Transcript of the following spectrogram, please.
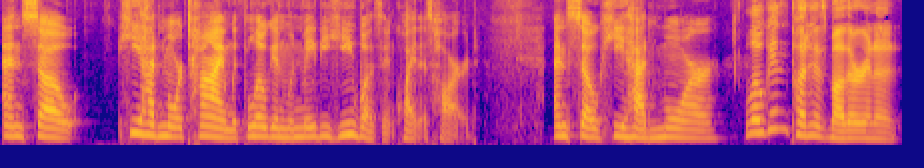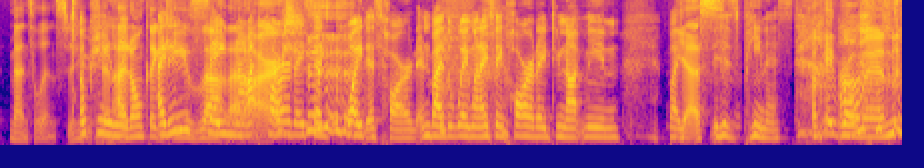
and so he had more time with Logan when maybe he wasn't quite as hard, and so he had more. Logan put his mother in a mental institution. Okay, I don't think I didn't he's say that, that not hard. hard. I said quite as hard. And by the way, when I say hard, I do not mean by Yes. his penis. okay, Roman.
